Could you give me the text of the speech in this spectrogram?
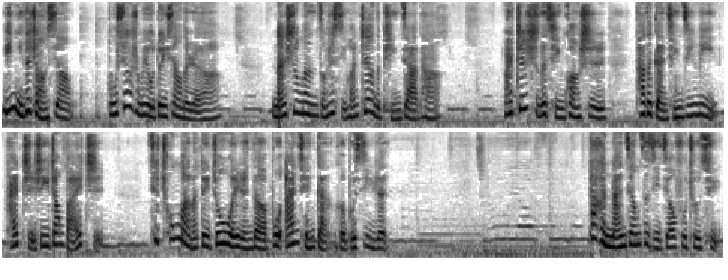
以你的长相，不像是没有对象的人啊。男生们总是喜欢这样的评价他，而真实的情况是，他的感情经历还只是一张白纸，却充满了对周围人的不安全感和不信任。他很难将自己交付出去，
